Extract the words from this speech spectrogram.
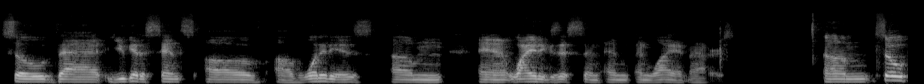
so that you get a sense of, of what it is um, and why it exists and, and, and why it matters. Um, so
